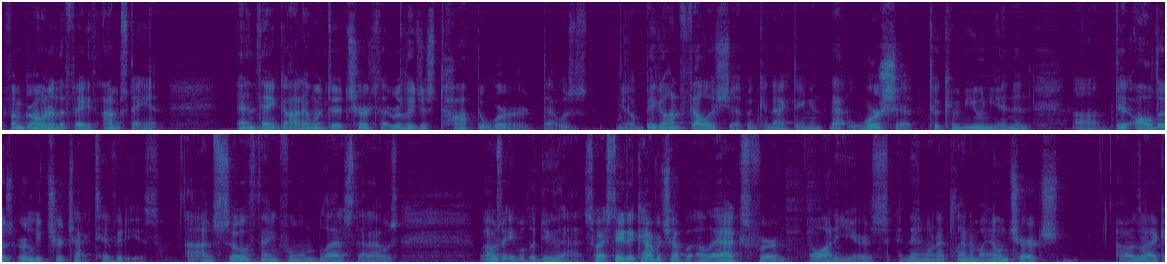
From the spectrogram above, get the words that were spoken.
If I'm growing in the faith, I'm staying. And thank God I went to a church that really just taught the word, that was, you know, big on fellowship and connecting, and that worship, took communion, and um, did all those early church activities. I'm so thankful and blessed that I was. I was able to do that. So I stayed at Calvary Chapel LAX for a lot of years. And then when I planted my own church, I was like,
